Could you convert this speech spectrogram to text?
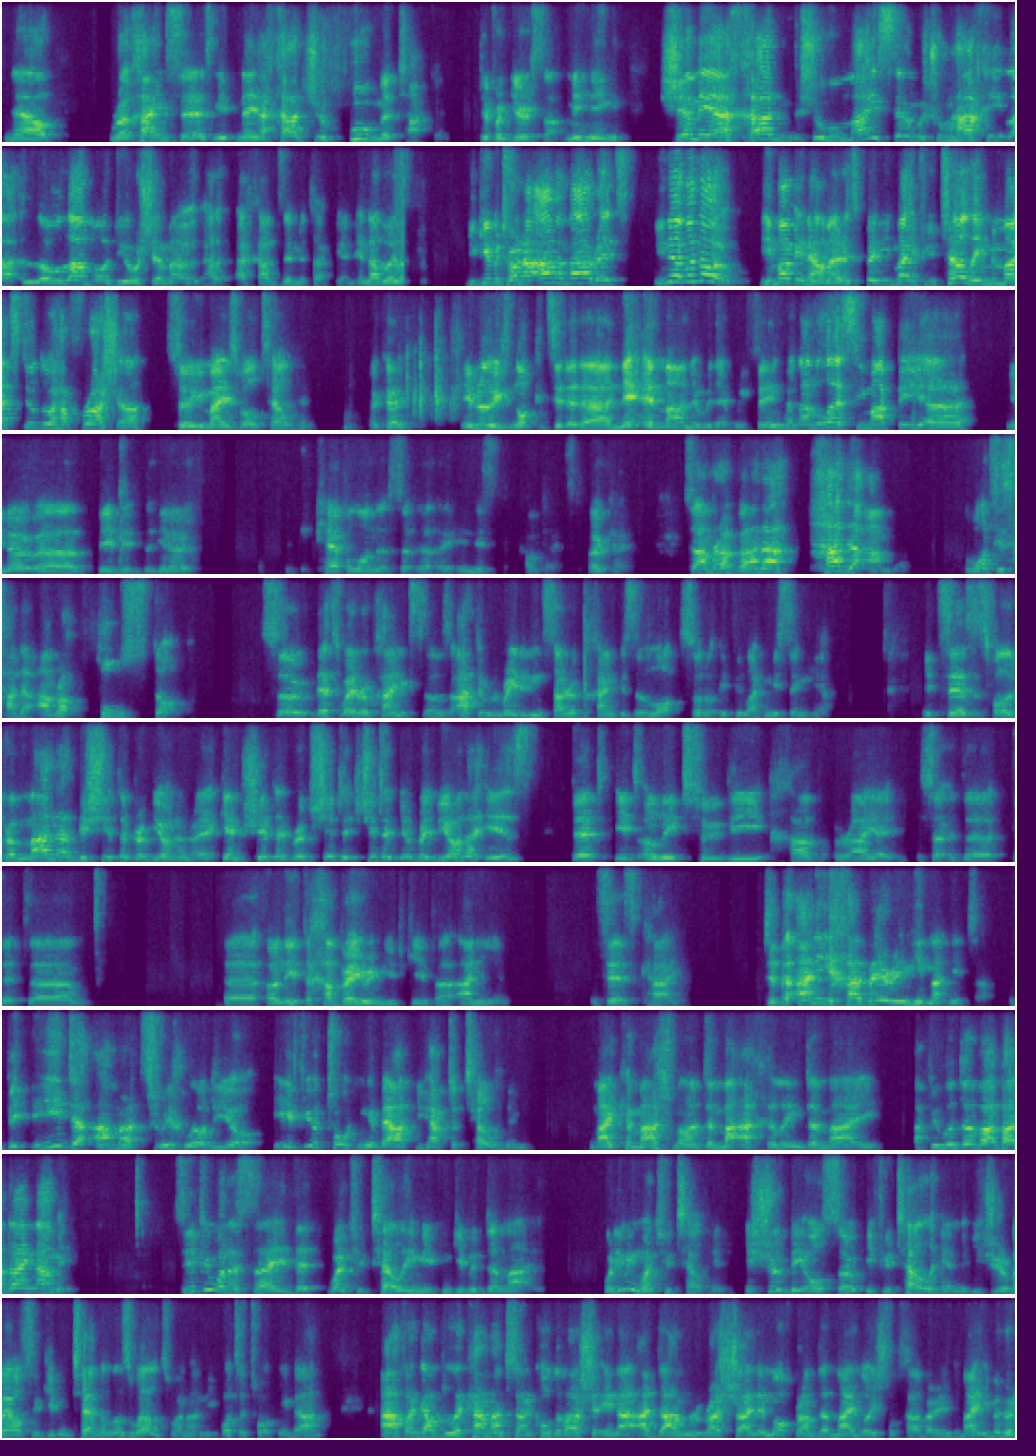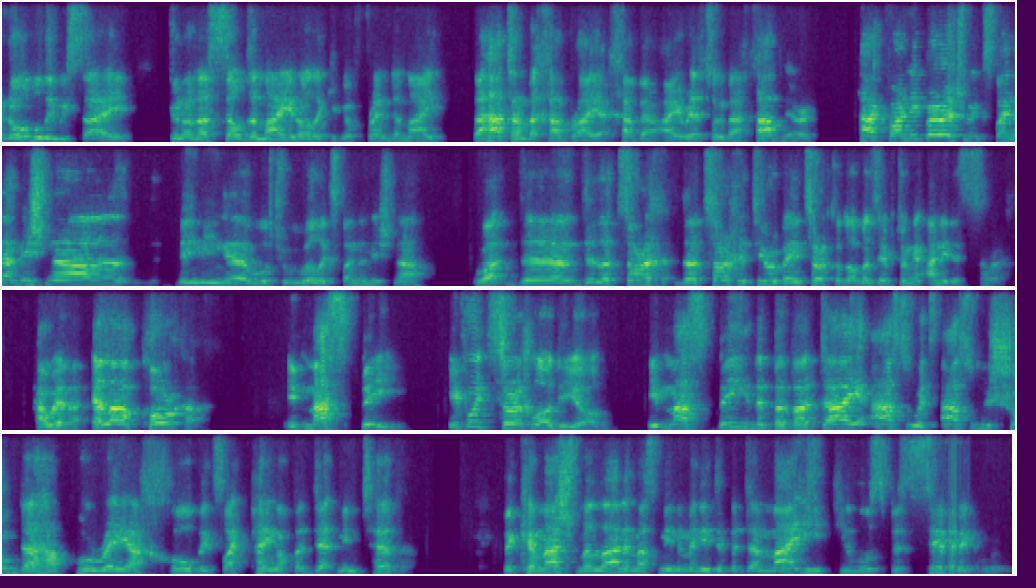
Now, Rachaim says, mipnei achad shehu metaken. Different girsa, meaning, sheme achad shehu maiser mishum hachi lo'olam modio shema achad ze metaken. In other words, you give it to an Amaretz, you never know. He might be an Amaretz, but he might, if you tell him, he might still do Hafrasha, so you may as well tell him. Okay? Even though he's not considered a Ne'emana with everything, but nonetheless, he might be, uh, you know, uh, be, be, you know, careful on this uh, in this context. Okay. So Amravana Hada Amra. What's his Hada Amra? Full stop. So that's why Reb Chaim says. I have to read it inside Reb Chaim because there's a lot sort of, if you like, missing here. It says as follows: Ramana b'shita Rabbiona. Right? Again, shita shita shita Rabbiona is that it's only to the chav raya, so the that um, uh, only the chaverim you'd give uh, aniyin. It says kai. If you're talking about, you have to tell him. So if you want to say that once you tell him, you can give a demai, what do you mean once you tell him? It should be also, if you tell him, you should be also giving tevel as well to Anani. What's it talking about? Even though normally we say, do not sell demai, you know, like give your friend demai. V'hatam b'chavraya chaver ayre. That's talking about chaver. Hakvar nibarash. We explain that Mishnah, meaning uh, which we will explain the Mishnah. What the the tzorach the tzorach etiru ve'in tzorach adom as talking ani this tzorach. However, ela korcha. It must be if it's tzorach lodio, it must be the bavadai asu. It's asu mishum daha poreya chov. It's like paying off a debt min teva. The kamash malan. It must mean the manita b'damai hikilu specifically.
